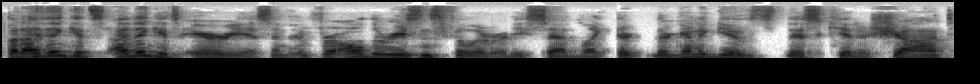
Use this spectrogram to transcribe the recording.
but I think it's I think it's Arias, and for all the reasons Phil already said, like they're they're going to give this kid a shot,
